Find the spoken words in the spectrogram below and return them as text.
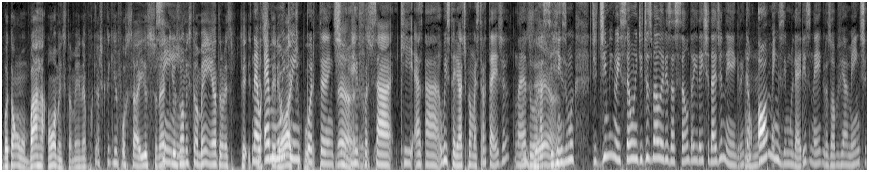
botar um barra homens também, né? Porque acho que tem que reforçar isso, né? Sim. Que os homens também entram nesse, te, Não, nesse é muito estereótipo. importante Não, reforçar que a- a- o estereótipo é uma estratégia né, Pois do é. racismo de diminuição e de desvalorização da identidade negra. Então, Uhum. homens e mulheres negros, obviamente,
